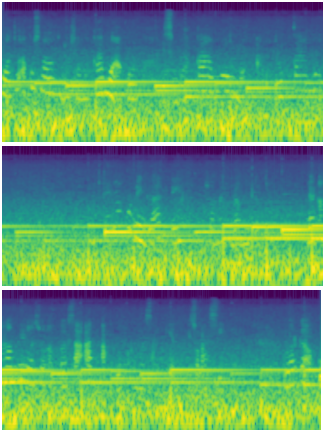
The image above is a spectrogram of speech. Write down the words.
awal tuh aku selalu duduk sama kamu aku di sebelah kamu mau aku peluk kamu. Buktinya aku negatif suami bilang gitu. Dan alhamdulillah suatu saat aku ke rumah sakit isolasi keluarga aku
